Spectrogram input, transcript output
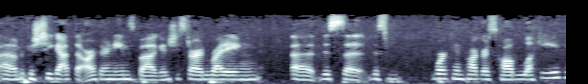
um, because she got the Arthur Eames bug, and she started writing uh, this uh, this work in progress called Lucky.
